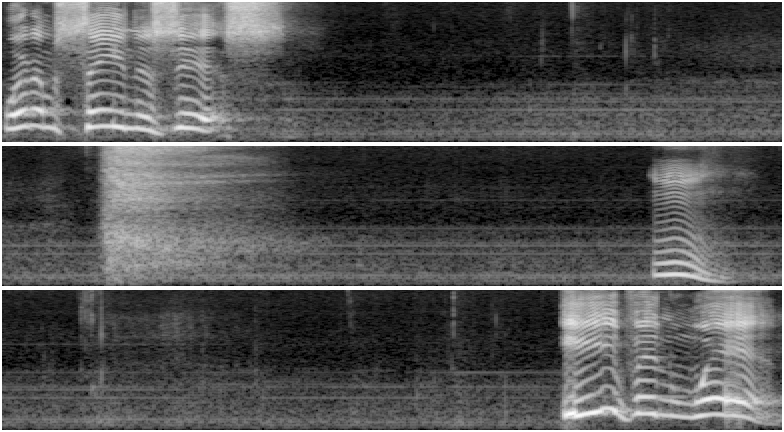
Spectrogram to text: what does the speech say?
what I'm saying is this. mm. Even when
